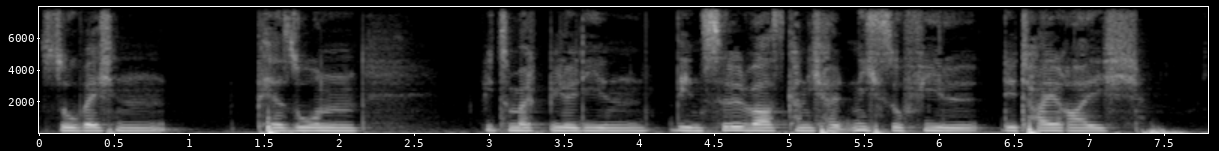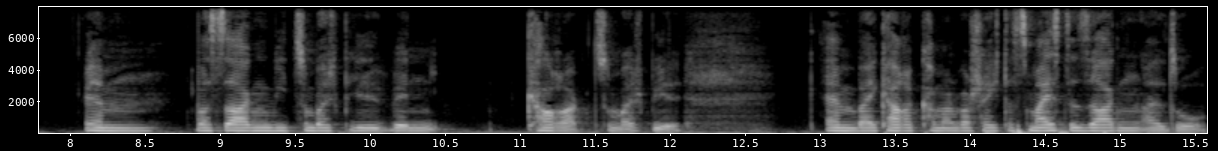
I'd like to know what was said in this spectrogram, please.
so welchen Personen, wie zum Beispiel den, den Silvers, kann ich halt nicht so viel detailreich ähm, was sagen, wie zum Beispiel, wenn Karak zum Beispiel. Ähm, bei Karak kann man wahrscheinlich das meiste sagen, also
